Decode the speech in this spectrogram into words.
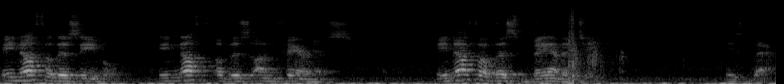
Enough of this evil. Enough of this unfairness. Enough of this vanity. He's back.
